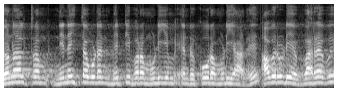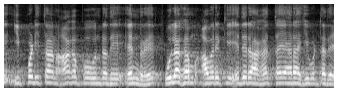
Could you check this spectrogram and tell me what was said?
டொனால்ட் ட்ரம்ப் நினைத்தவுடன் வெற்றி பெற முடியும் என்று கூற முடியாது. அவருடைய வரவு இப்படித்தான் ஆகப் போகின்றது என்று என்று உலகம் அவருக்கு எதிராக தயாராகிவிட்டது.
